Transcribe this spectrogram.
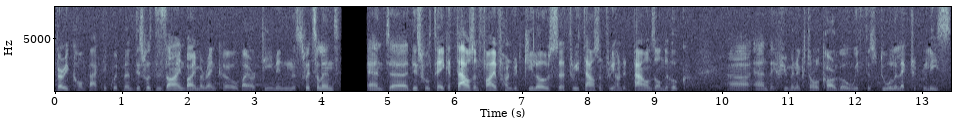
very compact equipment. This was designed by Marenco, by our team in Switzerland. And uh, this will take 1,500 kilos, uh, 3,300 pounds on the hook. Uh, and the human external cargo with this dual electric release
